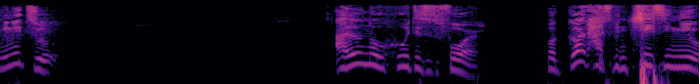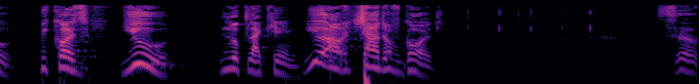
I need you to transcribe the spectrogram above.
We need to. I don't know who this is for, but God has been chasing you because you look like Him. You are a child of God. So,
